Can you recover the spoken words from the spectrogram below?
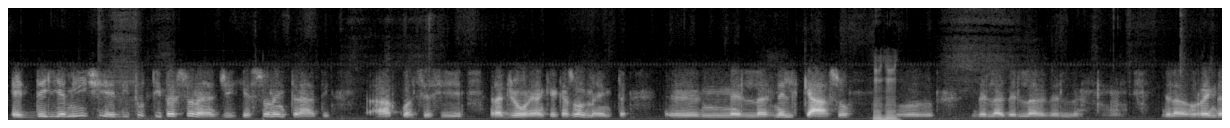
e degli amici e di tutti i personaggi che sono entrati a qualsiasi ragione, anche casualmente, eh, nel, nel, caso uh-huh. eh, della, della, del, della orrenda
